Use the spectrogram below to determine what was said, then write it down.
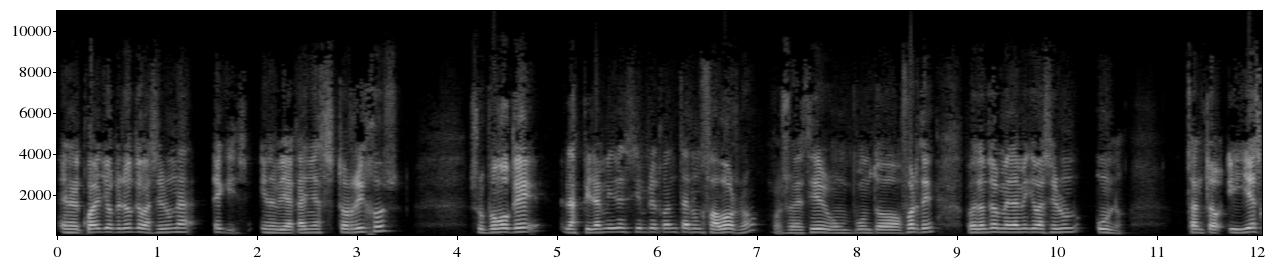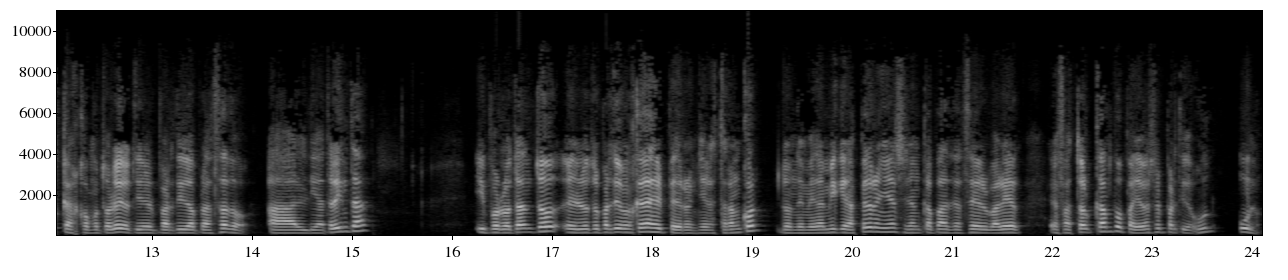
En el cual yo creo que va a ser una X. Y en el Villacañas Torrijos, supongo que las pirámides siempre cuentan un favor, ¿no? Por eso decir, un punto fuerte. Por lo tanto, me da a mí que va a ser un 1. Tanto Illescas como Toledo tienen el partido aplazado al día 30 y por lo tanto el otro partido que nos queda es el Pedroñeras Tarancón, donde me da a mí que las Pedroñeras serán capaces de hacer valer el factor campo para llevarse el partido un 1.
